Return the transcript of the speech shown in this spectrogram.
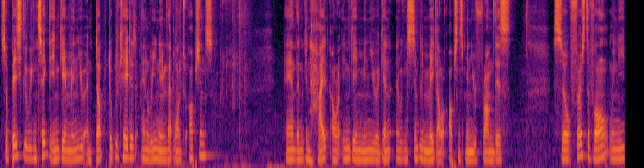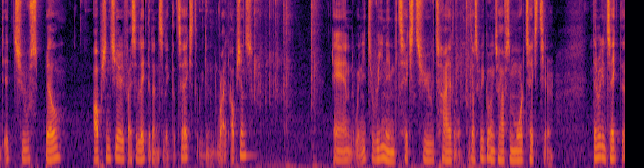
So basically we can take the in-game menu and duplicate it and rename that one to options and then we can hide our in-game menu again and we can simply make our options menu from this so first of all, we need it to spell options here. If I select it and select the text, we can write options. And we need to rename the text to title because we're going to have some more text here. Then we can take the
